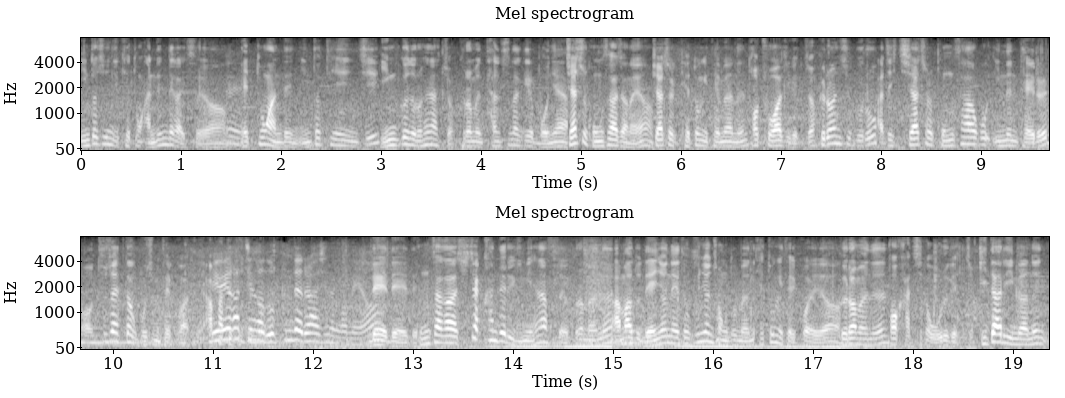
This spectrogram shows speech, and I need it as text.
인터체인지 개통 안 된 데가 있어요. 네. 개통 안 된 인터체인지 인근으로 해놨죠. 그러면 단순하게 뭐냐 지하철 공사하잖아요. 지하철 개통이 되면은 더 좋아지겠죠. 그런 식으로 아직 지하철 공사하고 있는 데를 어, 투자했다고 보시면 될 것 같아요. 미래 가치가. 높은 데를 하시는 거네요. 네네네. 공사가 시작한 데를 이미 해놨어요. 그러면은 아마도 내년에서 후년 정도면 개통이 될 거예요. 그러면은 더 가치가 오르겠죠. 기다리면은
